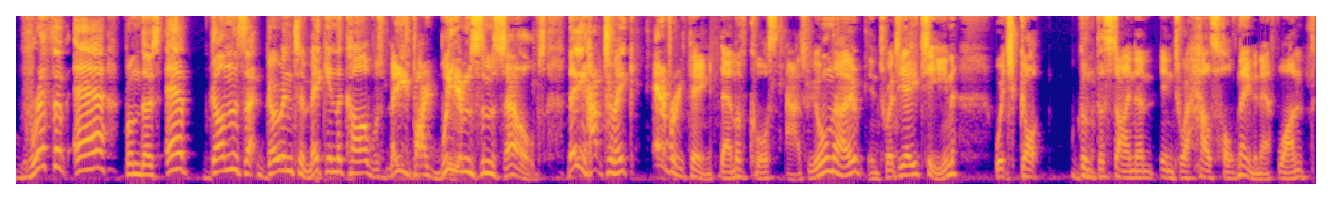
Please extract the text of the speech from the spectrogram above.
breath of air from those air guns that go into making the car was made by Williams themselves. They had to make everything. Then, of course, as we all know, in 2018, which got Guenther Steiner into a household name in F1,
